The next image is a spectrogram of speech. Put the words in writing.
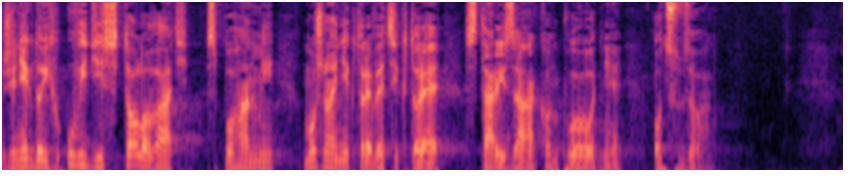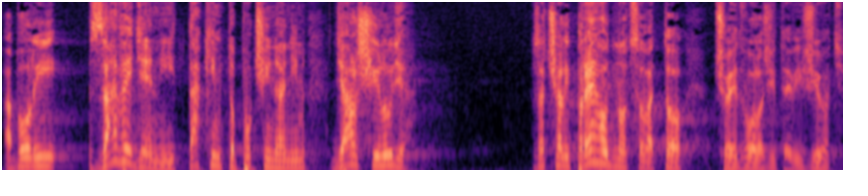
že niekto ich uvidí stolovať s pohanmi, možno aj niektoré veci, ktoré starý zákon pôvodne odsudzoval a boli zavedení takýmto počínaním ďalší ľudia. Začali prehodnocovať to, čo je dôležité v ich živote.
